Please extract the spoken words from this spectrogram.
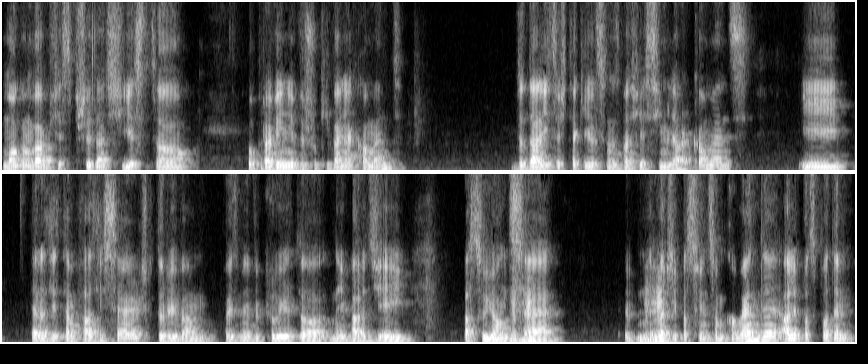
mogą Wam się sprzedać, jest to poprawienie wyszukiwania komend. Dodali coś takiego, co nazywa się similar comments i teraz jest tam fuzzy search, który wam powiedzmy wypluje to najbardziej pasujące, mhm. Mhm. najbardziej pasującą komendę, ale pod spodem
